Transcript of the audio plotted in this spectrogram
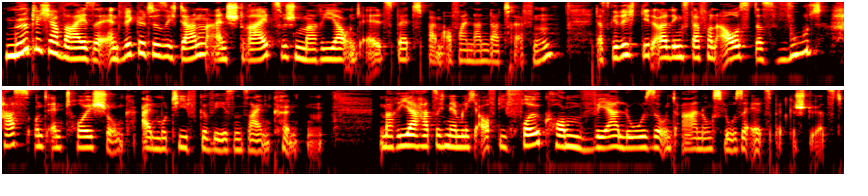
Möglicherweise entwickelte sich dann ein Streit zwischen Maria und Elsbeth beim Aufeinandertreffen. Das Gericht geht allerdings davon aus, dass Wut, Hass und Enttäuschung ein Motiv gewesen sein könnten. Maria hat sich nämlich auf die vollkommen wehrlose und ahnungslose Elsbeth gestürzt.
